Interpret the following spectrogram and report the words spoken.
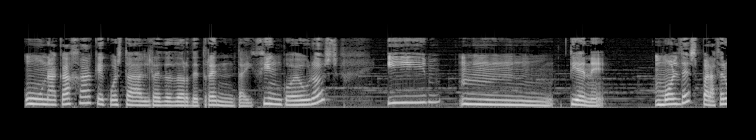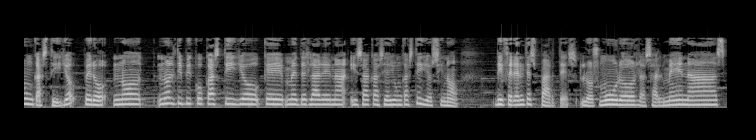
una caja que cuesta alrededor de 35 euros y mm, tiene moldes para hacer un castillo, pero no, no el típico castillo que metes la arena y sacas y hay un castillo, sino diferentes partes, los muros, las almenas,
